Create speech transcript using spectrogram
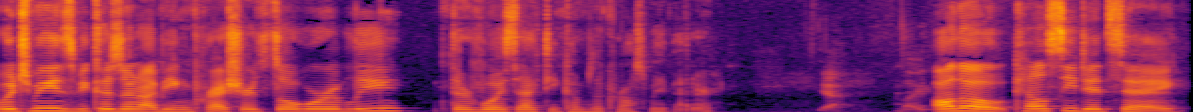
Which means because they're not being pressured so horribly, their voice acting comes across way better. like Although Kelsey did say,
